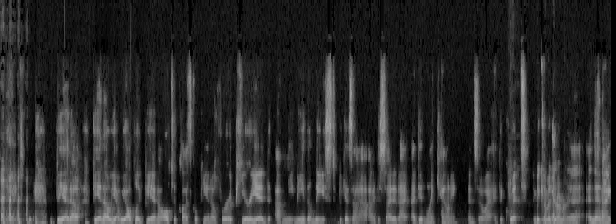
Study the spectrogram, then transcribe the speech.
piano, piano. Yeah, we all played piano. All took classical piano for a period. Uh, me, me the least, because uh, I decided I, I didn't like counting, and so I had to quit. and become a drummer Uh, and then I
